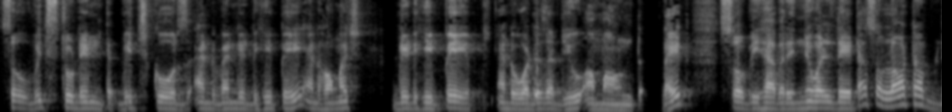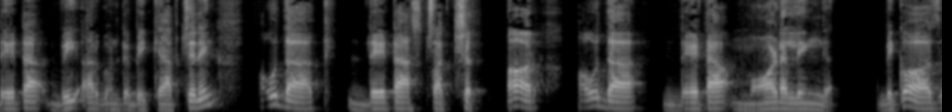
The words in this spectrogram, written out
So which student, which course and when did he pay and how much did he pay and what is the due amount, right? So we have a renewal data. So a lot of data we are going to be capturing how the data structure or how the data modeling because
